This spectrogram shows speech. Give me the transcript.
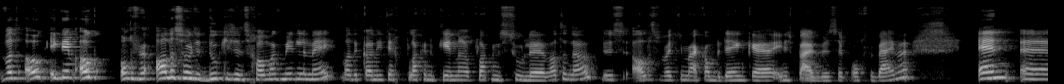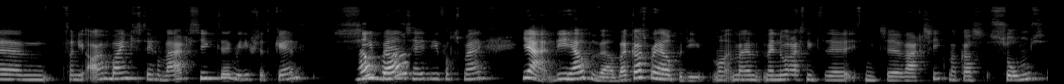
wat ook, ik neem ook ongeveer alle soorten doekjes en schoonmaakmiddelen mee. Want ik kan niet tegen plakkende kinderen, plakkende stoelen, wat dan ook. Dus alles wat je maar kan bedenken in een spuitbus heb ik ongeveer bij me. En ehm, van die armbandjes tegen wagenziekte, ik weet niet of je dat kent. Seabands heet die volgens mij. Ja, die helpen wel. Bij Casper helpen die. Mijn, mijn Nora is niet, eh, is niet eh, wagenziek, maar Cas soms.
